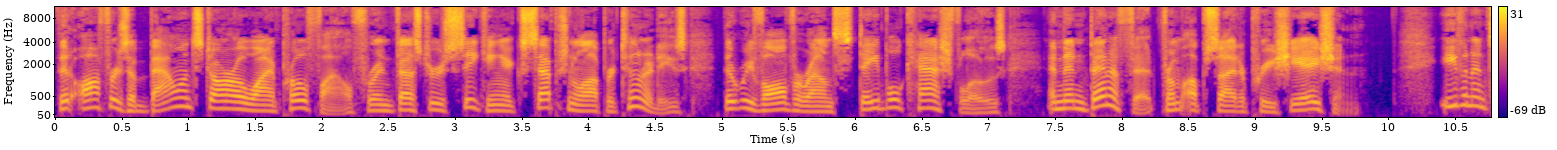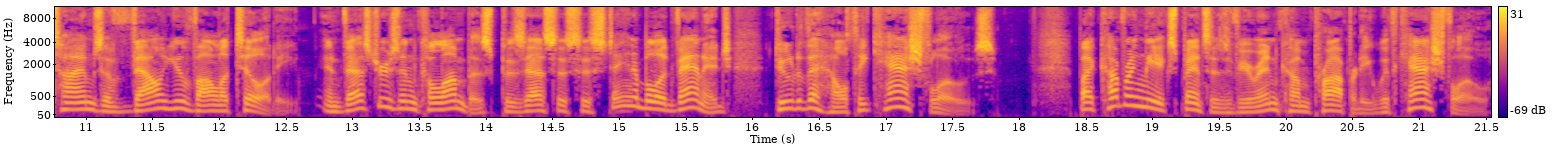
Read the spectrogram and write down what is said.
that offers a balanced ROI profile for investors seeking exceptional opportunities that revolve around stable cash flows and then benefit from upside appreciation. Even in times of value volatility, investors in Columbus possess a sustainable advantage due to the healthy cash flows. By covering the expenses of your income property with cash flow,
